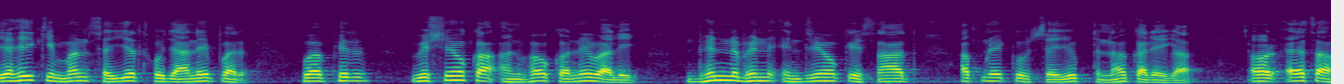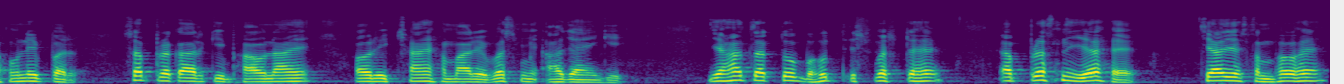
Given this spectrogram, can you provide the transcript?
यही कि मन संयत हो जाने पर वह फिर विषयों का अनुभव करने वाली भिन्न भिन्न इंद्रियों के साथ अपने को संयुक्त न करेगा। और ऐसा होने पर सब प्रकार की भावनाएँ और इच्छाएँ हमारे वश में आ जाएँगी। यहाँ तक तो बहुत स्पष्ट है। अब प्रश्न यह है, क्या यह संभव है?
